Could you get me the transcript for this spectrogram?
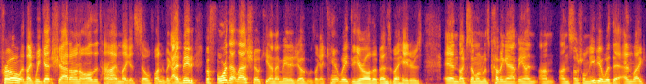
pro, and like we get shat on all the time. Like it's so funny. Like I'd made before that last show, Kiyan, I made a joke. It was like I can't wait to hear all the Benzema haters, and like someone was coming at me on on on social media with it, and like.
